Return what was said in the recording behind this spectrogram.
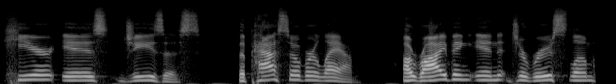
here is Jesus, the Passover lamb arriving in Jerusalem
